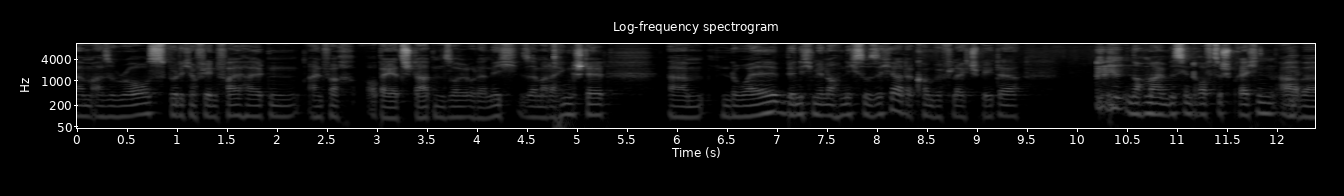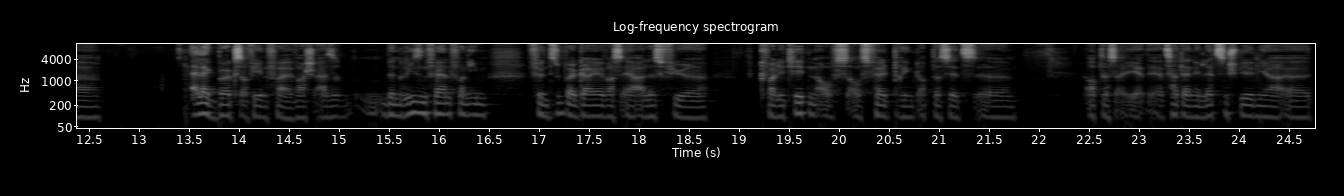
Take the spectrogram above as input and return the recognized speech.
Ähm, also Rose würde ich auf jeden Fall halten. Einfach, ob er jetzt starten soll oder nicht, sei mal dahingestellt. Ähm, Noel bin ich mir noch nicht so sicher. Da kommen wir vielleicht später nochmal ein bisschen drauf zu sprechen. Aber ja. Alec Burks auf jeden Fall. Also bin ein Riesenfan von ihm. Finde super geil, was er alles für Qualitäten aufs, aufs Feld bringt. Ob das jetzt... Äh, ob das, jetzt hat er in den letzten Spielen ja äh,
